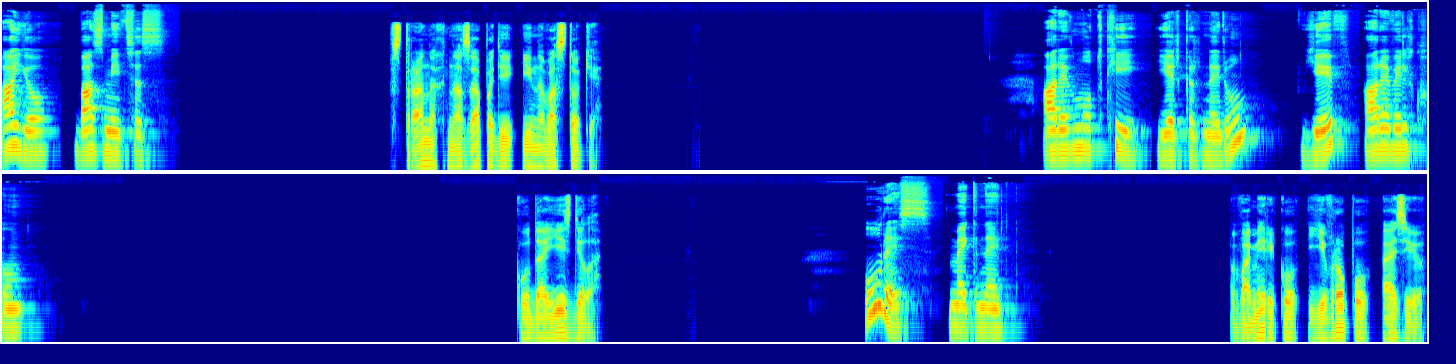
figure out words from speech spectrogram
Այո բազմիցս В странах на Западе и на Востоке. արևմուտքի երկրներում և արևելքում Куда ездила? Ուր ես մեկնել В Америку, Европу, Азию,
